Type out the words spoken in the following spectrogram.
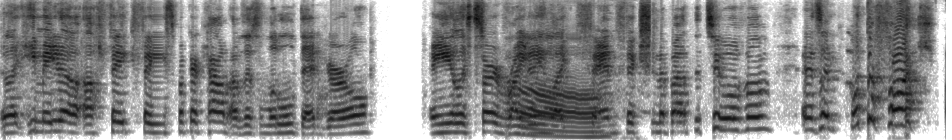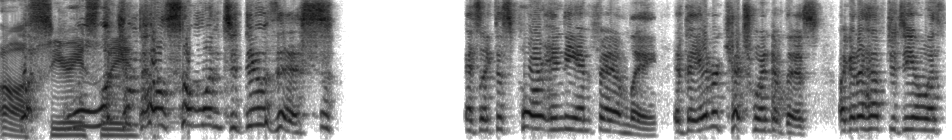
Like he made a, a fake Facebook account of this little dead girl. And he like started writing Oh. like fan fiction about the two of them. And it's like, what the fuck? Oh, What- seriously? What compels someone to do this? It's like this poor Indian family, if they ever catch wind of this, are gonna have to deal with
